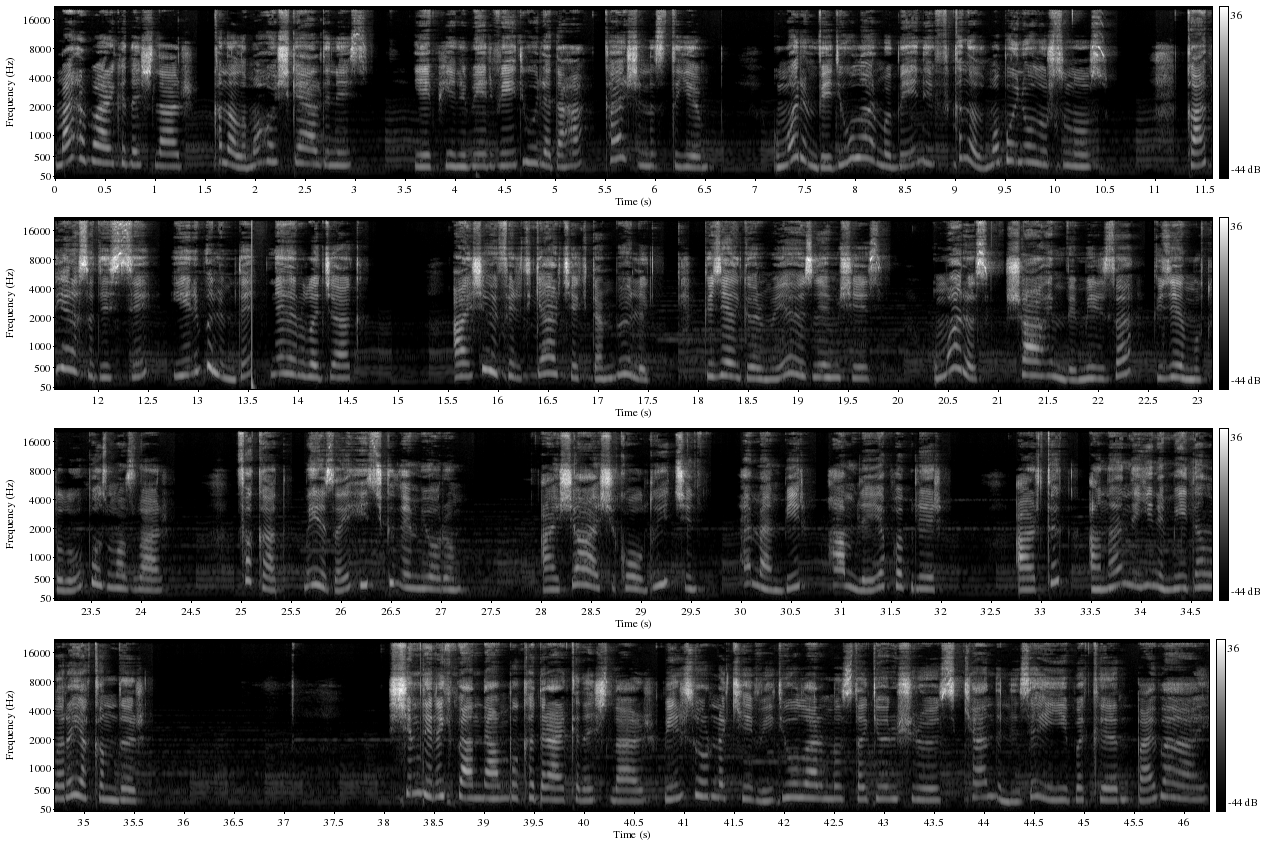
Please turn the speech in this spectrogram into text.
Merhaba arkadaşlar, kanalıma hoş geldiniz. Yepyeni bir video ile daha karşınızdayım. Umarım videolarımı beğenip kanalıma abone olursunuz. Kalp Yarası dizisi yeni bölümde neler olacak? Ayşe ve Ferit gerçekten böyle güzel görmeye özlemişiz. Umarız Şahin ve Mirza güzel mutluluğu bozmazlar. Fakat Mirza'ya hiç güvenmiyorum. Ayşe aşık olduğu için hemen bir hamle yapabilir. Artık anneanne yine meydanlara yakındır. Şimdilik benden bu kadar arkadaşlar. Bir sonraki videolarımızda görüşürüz. Kendinize iyi bakın. Bay bay.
